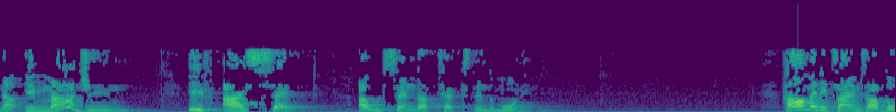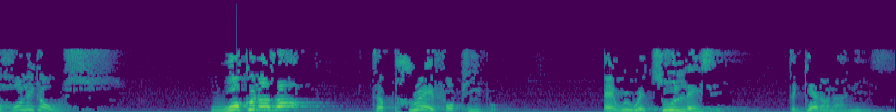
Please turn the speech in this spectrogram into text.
Now, imagine if I said I would send that text in the morning. How many times have the Holy Ghost woken us up to pray for people and we were too lazy to get on our knees?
